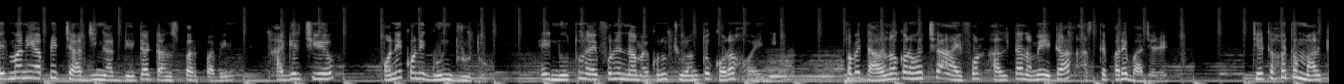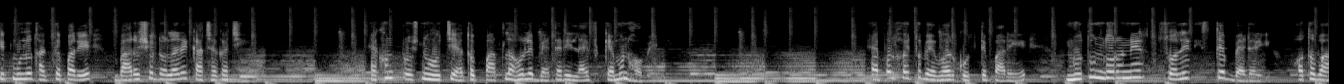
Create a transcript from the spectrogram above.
এর মানে আপনি চার্জিং আর ডেটা ট্রান্সফার পাবেন। আগের চেয়েও অনেক অনেক গুণ দ্রুত। এই নতুন আইফোনের নাম এখনও চূড়ান্ত করা হয়নি। তবে ধারণা করা হচ্ছে আইফোন আলটা নামে এটা আসতে পারে বাজারে। যেটা হয়তো মার্কেট মূল্য থাকতে পারে বারোশো ডলারের কাছাকাছি। এখন প্রশ্ন হচ্ছে, এত পাতলা হলে ব্যাটারি লাইফ কেমন হবে? অ্যাপল হয়তো ব্যবহার করতে পারে নতুন ধরনের সলিড স্টেপ ব্যাটারি অথবা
